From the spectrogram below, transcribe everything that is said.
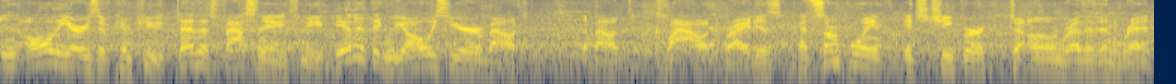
in all the areas of compute. That is fascinating to me. The other thing we always hear about about cloud, right, is at some point it's cheaper to own rather than rent.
